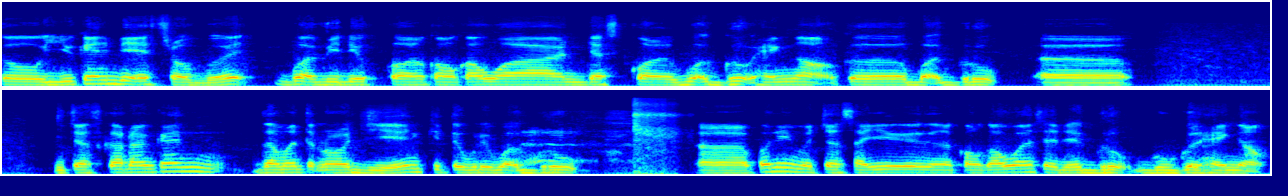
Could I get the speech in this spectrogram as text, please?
So you can be extrovert, buat video call kawan-kawan, just call, buat group hangout ke, buat group uh, macam sekarang kan zaman teknologi kan kita boleh buat group uh, apa ni macam saya dengan kawan-kawan saya ada group Google Hangout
